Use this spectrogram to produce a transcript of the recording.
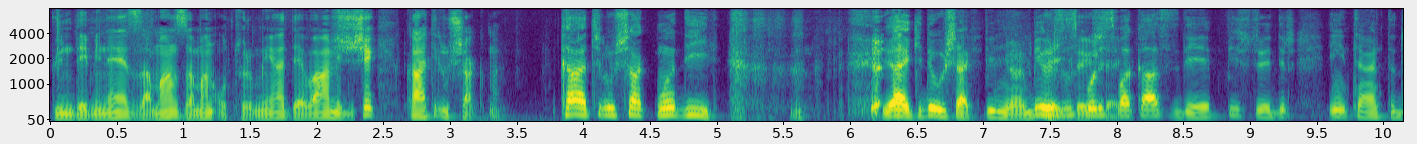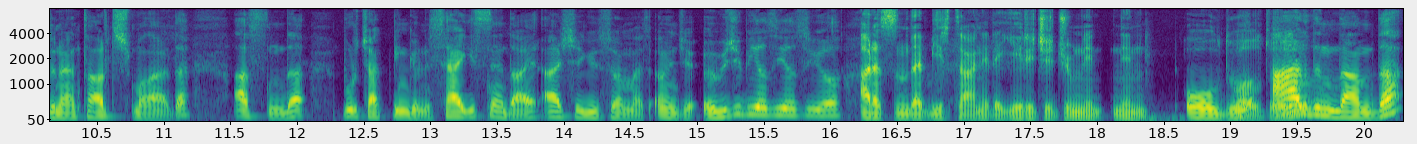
gündemine zaman zaman oturmaya devam edecek. Katil uşak mı? Katil uşak mı? Değil. Belki de uşak bilmiyorum. Bir hırsız polis uşak. vakası diye bir süredir internette dönen tartışmalarda aslında Burçak Bingöl'ün sergisine dair Ayşegül Sönmez önce övücü bir yazı yazıyor Arasında bir tane de yerici cümlenin olduğu. Olduğu. Ardından da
